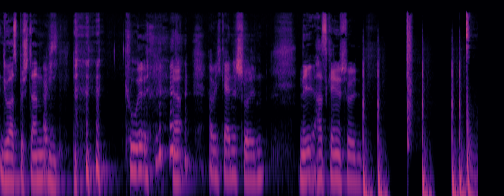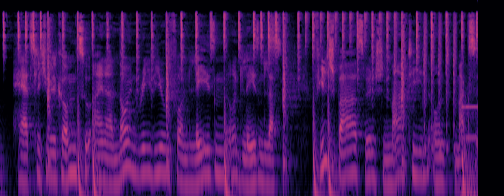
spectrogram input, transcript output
Du hast bestanden. cool. Ja. Habe ich keine Schulden. Nee, hast keine Schulden. Herzlich willkommen zu einer neuen Review von Lesen und Lesen lassen. Viel Spaß wünschen Martin und Maxe.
